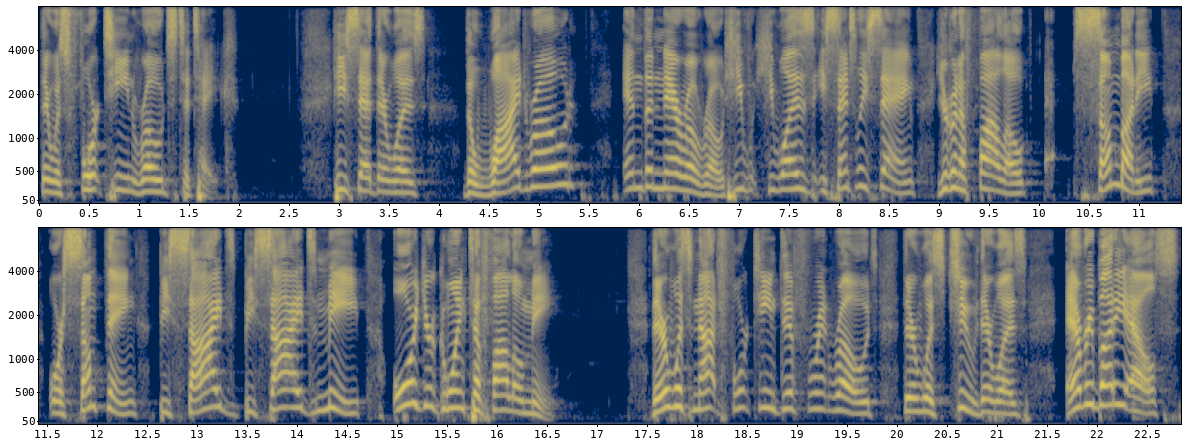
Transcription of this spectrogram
there was 14 roads to take. He said there was the wide road and the narrow road. He, he was essentially saying, You're going to follow somebody or something besides besides me or you're going to follow me. There was not 14 different roads. There was two. There was everybody else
